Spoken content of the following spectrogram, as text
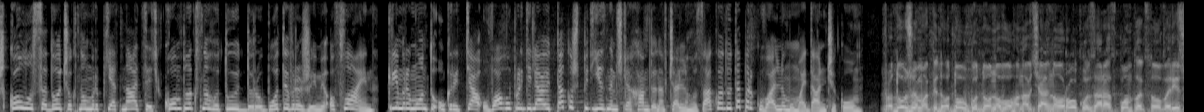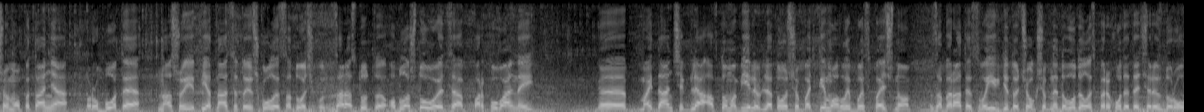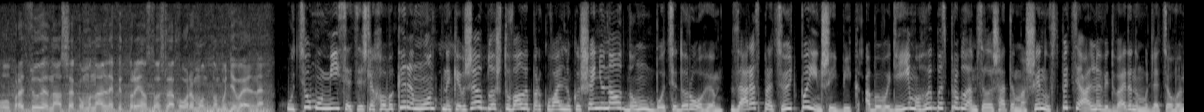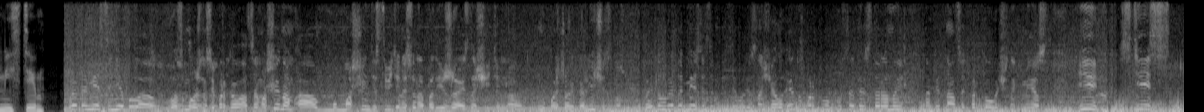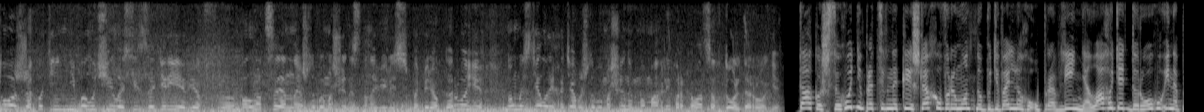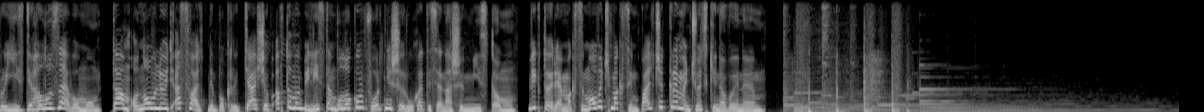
Школу садочок номер 15 комплексно готують до роботи в режимі офлайн. Крім ремонту укриття, увагу приділяють також під'їзним шляхам до навчального закладу та паркувальному майданчику. Продовжуємо підготовку до нового навчального року. Зараз комплексно вирішуємо питання роботи нашої 15-ї школи садочку. Зараз тут облаштовується паркувальний майданчик для автомобілів, для того, щоб батьки могли безпечно забирати своїх діточок, щоб не доводилось переходити через дорогу. Працює наше комунальне підприємство шляхово-ремонтно-будівельне. У цьому місяці шляховики-ремонтники вже облаштували паркувальну кишеню на одному боці дороги. Зараз працюють по інший бік, аби водії могли без проблем залишати машину в спеціально відведеному для цього місці. В этом месте не было возможности парковаться машинам, а машин действительно сюда подъезжает значительно ну, большое количество. Поэтому в этом месяце мы сделали сначала эту парковку с этой стороны на 15 парковочных мест. И здесь тоже, хоть и не получилось из-за деревьев э, полноценное, чтобы машины становились поперек дороги, но мы сделали хотя бы, чтобы машины могли парковаться вдоль дороги. Також сьогодні працівники шляхово-ремонтно-будівельного управління лагодять дорогу і на проїзді Галузевому. Там оновлюють асфальтне покриття, щоб автомобілістам було комфортніше рухатися нашим містом. Вікторія Максимович, Максим Пальчик, Кременчуцькі новини.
